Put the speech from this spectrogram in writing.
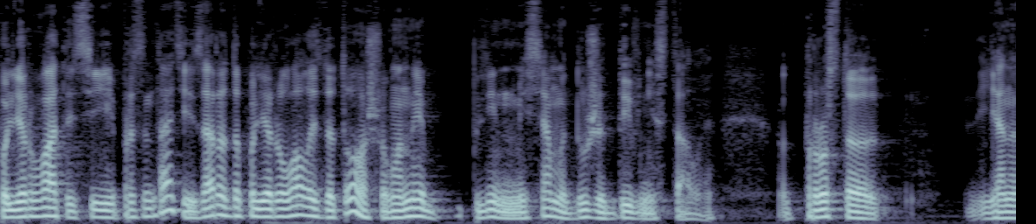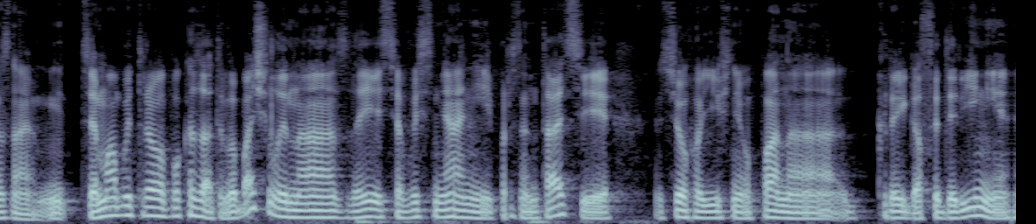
полірувати ці презентації, і зараз дополірувались до того, що вони, блін, місцями дуже дивні стали. От просто, я не знаю, це, мабуть, треба показати. Ви бачили на, здається, весняній презентації цього їхнього пана Крейга Федеріні,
